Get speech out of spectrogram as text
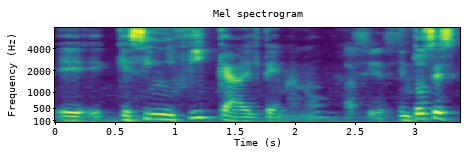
eh, que significa el tema, ¿no? Así es. Entonces,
